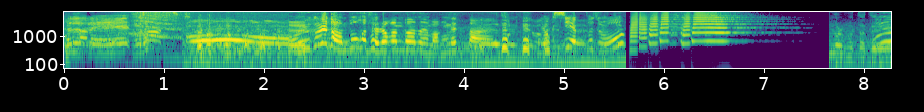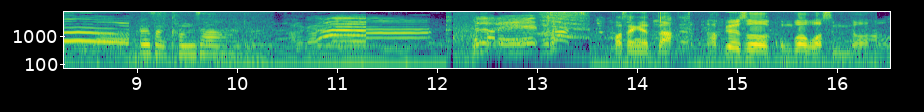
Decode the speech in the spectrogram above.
배달의 어, 얼굴도 안 보고 데려간다는 막내딸. 역시 예쁘죠? 선물부터 드리겠습니다. 항상 감사하다. 배달의 고생했다. 학교에서 공부하고 왔습니다.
